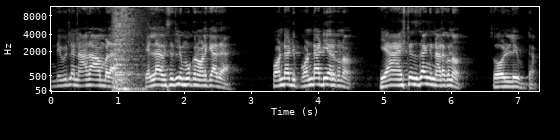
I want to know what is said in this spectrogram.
இந்த வீட்டில் நான் தான் ஆம்பளை. எல்லா விஷயத்துலையும் மூக்க நுழைக்காத. பொண்டாட்டி பொண்டாட்டியாக இருக்கணும். என் இஷ்டத்துக்கு தான் இங்கே நடக்கணும். சொல்லிவிட்டேன்.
